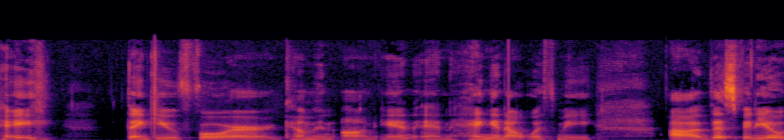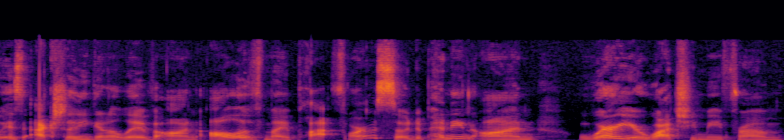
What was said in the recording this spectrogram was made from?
Hey, thank you for coming on in and hanging out with me. Uh, this video is actually going to live on all of my platforms. So, depending on where you're watching me from,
